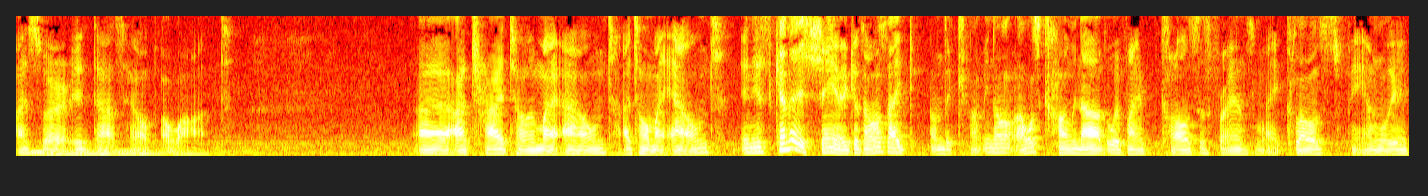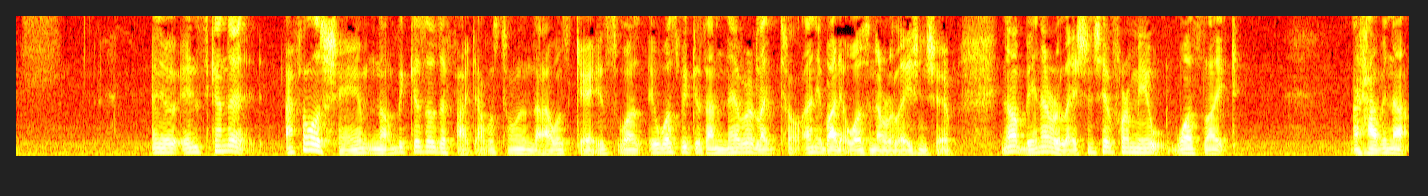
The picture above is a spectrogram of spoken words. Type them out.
I swear it does help a lot. Uh, I tried telling my aunt. I told my aunt, and it's kind of a shame because I was like on the you know I was coming out with my closest friends, my close family, and it's kind of I felt ashamed not because of the fact I was telling that I was gay. It was it was because I never like tell anybody I was in a relationship. You know, being in a relationship for me was like like having a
